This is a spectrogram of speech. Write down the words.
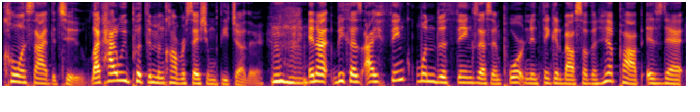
coincide the two? Like, how do we put them in conversation with each other? Mm-hmm. And I, because I think one of the things that's important in thinking about Southern hip hop is that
